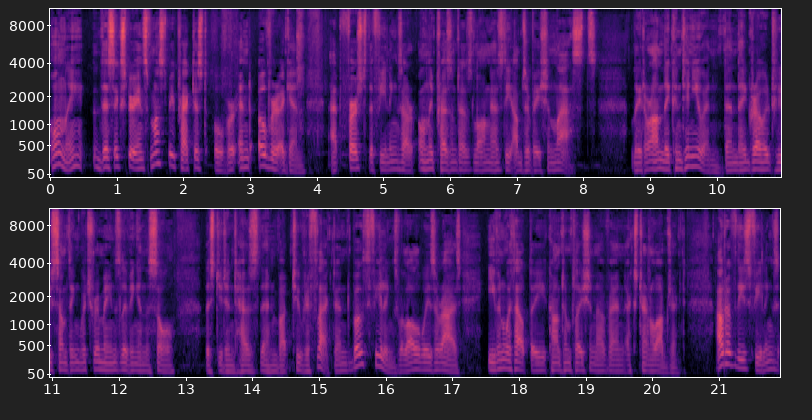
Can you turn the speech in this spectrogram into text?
only, this experience must be practiced over and over again. At first, the feelings are only present as long as the observation lasts. Later on, they continue, and then they grow to something which remains living in the soul. The student has then but to reflect, and both feelings will always arise, even without the contemplation of an external object. Out of these feelings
